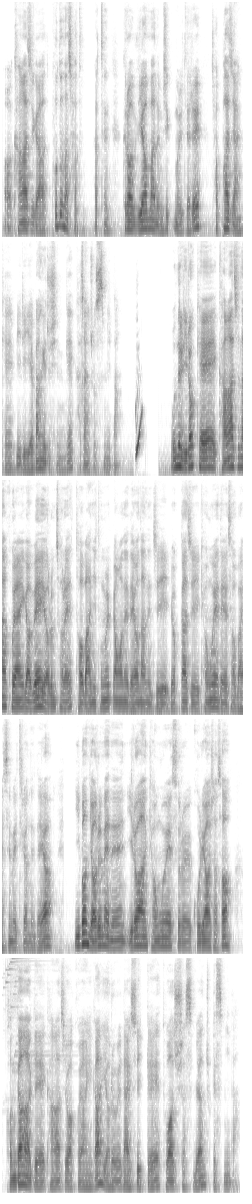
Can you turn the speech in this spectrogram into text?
어, 강아지가 포도나 자두 같은 그런 위험한 음식물들을 접하지 않게 미리 예방해 주시는 게 가장 좋습니다. 오늘 이렇게 강아지나 고양이가 왜 여름철에 더 많이 동물병원에 내원하는지 몇 가지 경우에 대해서 말씀을 드렸는데요. 이번 여름에는 이러한 경우의 수를 고려하셔서 건강하게 강아지와 고양이가 여름을 날 수 있게 도와주셨으면 좋겠습니다.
